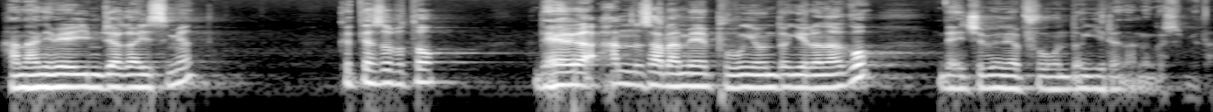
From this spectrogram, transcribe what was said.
하나님의 임재가 있으면 그때서부터 내가 한 사람의 부흥의 운동이 일어나고 내 주변의 부흥 운동이 일어나는 것입니다.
